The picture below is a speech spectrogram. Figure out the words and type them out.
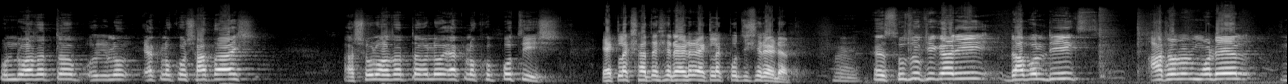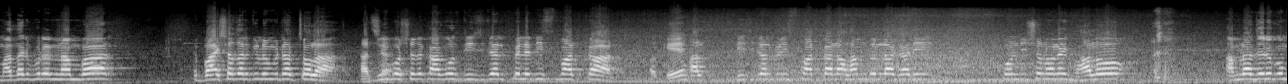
পনেরো হাজারটা হলো এক লক্ষ সাতাইশ আর ষোলো হাজারটা হলো এক লক্ষ পঁচিশ। এক লাখ সাতাশের রাইডার এক লাখ পঁচিশের রাইডার। হ্যাঁ। সুজুকি গাড়ি ডাবল ডিক্স আঠারোর মডেল মাদারীপুরের নাম্বার বাইশ হাজার কিলোমিটার চলা। আচ্ছা। দুই বছরের কাগজ digital plate smart card okay. Digital plate smart card আলহামদুলিল্লাহ গাড়ি কন্ডিশন অনেক ভালো। আমরা যেরকম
